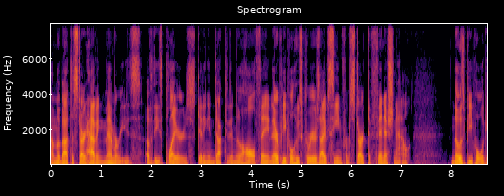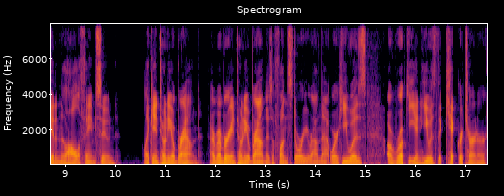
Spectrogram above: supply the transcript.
I'm about to start having memories of these players getting inducted into the Hall of Fame. There are people whose careers I've seen from start to finish now. And those people will get into the Hall of Fame soon, like Antonio Brown. I remember Antonio Brown, there's a fun story around that where he was a rookie and he was the kick returner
